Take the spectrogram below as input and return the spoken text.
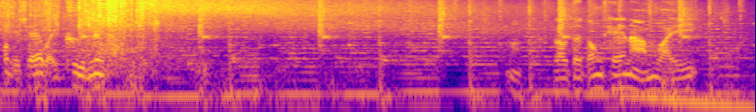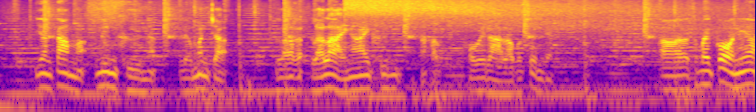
ต้องไปแช่ไว้คืนหนึง เราจะต้องแช่น้ำไว้อยังต่ำอะนึ่งคืนอะแล้วมันจะละละลายง่ายขึ้นนะครับพอเวลาเราผสมกันอ่าสมัยก่อนเนี่ย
